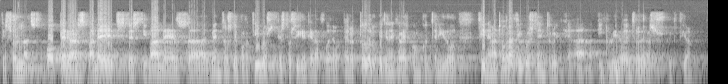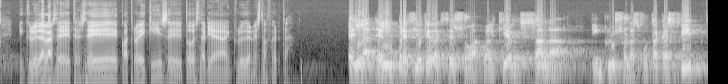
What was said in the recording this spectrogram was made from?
que son las óperas, ballets, festivales, eh, eventos deportivos. Esto sí que queda fuera, pero todo lo que tiene que ver con contenido cinematográfico está eh, incluido dentro de la suscripción. Incluidas las de 3D, 4X, eh, todo estaría incluido en esta oferta. El, precio te da acceso a cualquier sala, incluso las butacas VIP,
